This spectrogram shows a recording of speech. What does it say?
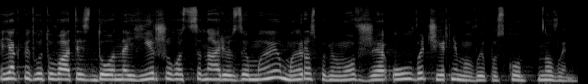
Як підготуватись до найгіршого сценарію зими, ми розповімо вже у вечірньому випуску новин.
